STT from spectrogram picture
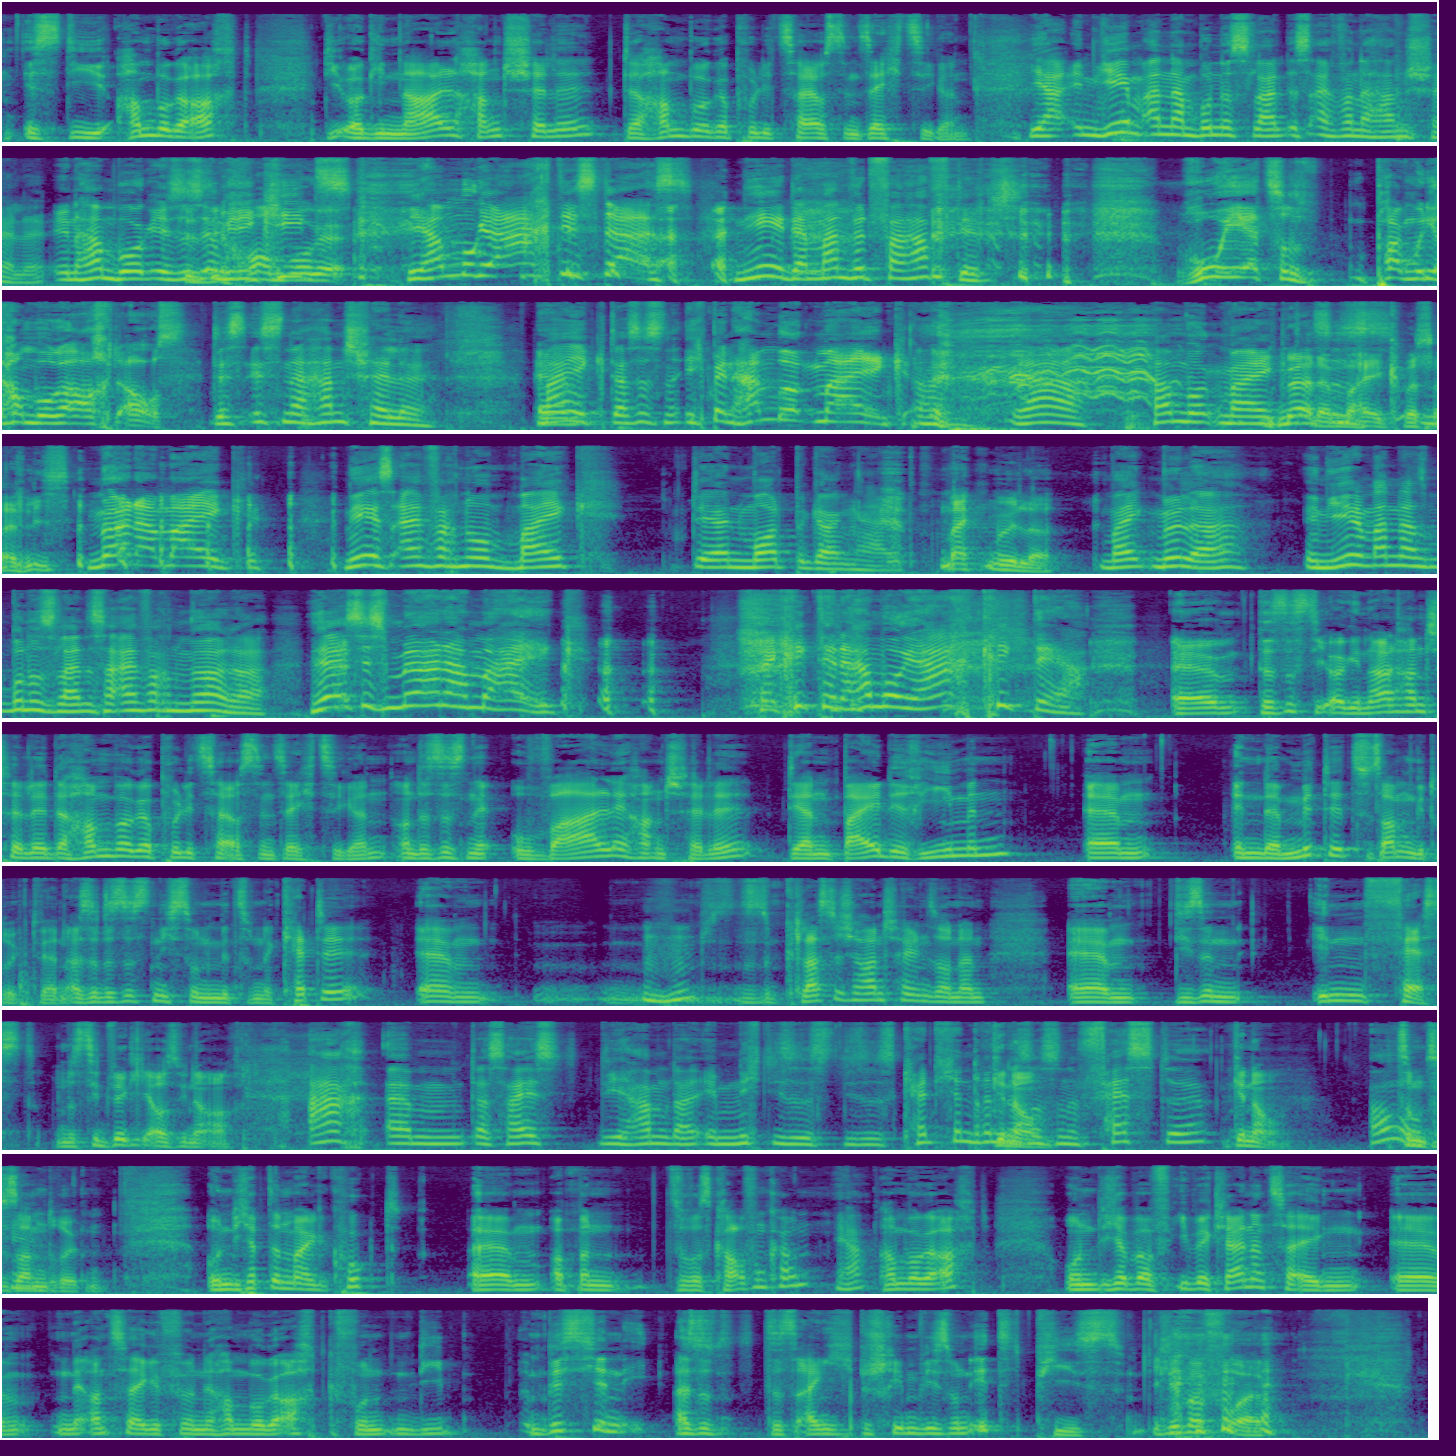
ist die Hamburger 8 die Original-Handschelle der Hamburger Polizei aus den 60ern. Ja, in jedem anderen Bundesland ist einfach eine Handschelle. In Hamburg ist es ist irgendwie die Hamburger- Kiez. Die Hamburger 8 ist das. Nee, der Mann wird verhaftet. Ruhe jetzt und packen wir die Hamburger 8 aus. Das ist eine Handschelle. Ähm. Mike, das ist ich bin Hamburg Mike. Ja, Hamburg Mike. Mörder Mike wahrscheinlich. Mörder Mike. Nee, ist einfach nur Mike, der einen Mord begangen hat. Mike Müller. Mike Müller. In jedem anderen Bundesland ist er einfach ein Mörder. Ja, es ist Mörder Mike. Wer kriegt denn der Hamburger 8? Kriegt der. Ähm, das ist die Originalhandschelle der Hamburger Polizei aus den 60ern. Und das ist eine ovale Handschelle, deren beide Riemen ähm, in der Mitte zusammengedrückt werden. Also das ist nicht so mit so einer Kette, ähm, so klassische Handschellen, sondern ähm, die sind innen fest. Und das sieht wirklich aus wie eine 8. Ach, ähm, das heißt, die haben da eben nicht dieses, dieses Kettchen drin, Genau. das ist eine feste. Genau. Oh, zum okay. Zusammendrücken. Und ich habe dann mal geguckt, ähm, ob man sowas kaufen kann. Ja. Hamburger 8. Und ich habe auf eBay Kleinanzeigen äh, eine Anzeige für eine Hamburger 8 gefunden, die ein bisschen, also das ist eigentlich beschrieben wie so ein It-Piece. Ich lese mal vor.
